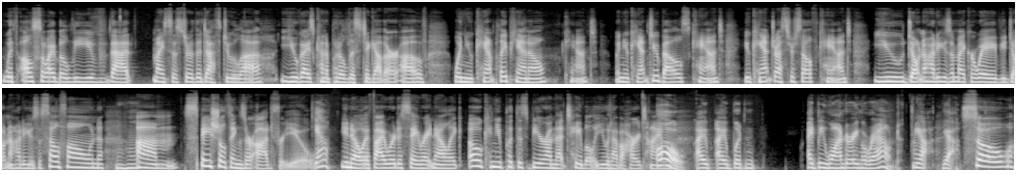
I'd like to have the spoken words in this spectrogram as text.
with also, I believe that my sister, the death doula, you guys kind of put a list together of when you can't play piano, can't. When you can't do bells, can't. You can't dress yourself, can't. You don't know how to use a microwave. You don't know how to use a cell phone. Um, spatial things are odd for you. Yeah. You know, if I were to say right now, like, oh, can you put this beer on that table? You would have a hard time. Oh, I I wouldn't I'd be wandering around. yeah. Yeah. So,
